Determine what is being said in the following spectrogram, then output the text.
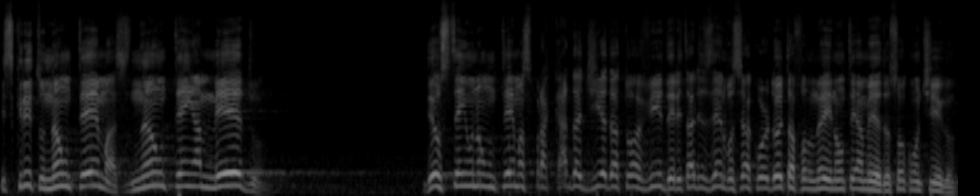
escrito: não temas, não tenha medo. Deus tem um não temas para cada dia da tua vida. Ele está dizendo, você acordou e está falando, ei, não tenha medo, eu sou contigo.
